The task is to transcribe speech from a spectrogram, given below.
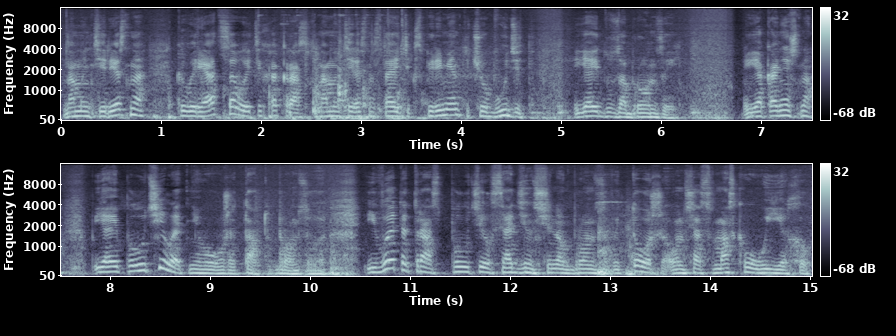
Нам интересно ковыряться в этих окрасах. Нам интересно ставить эксперименты, что будет. Я иду за бронзой. Я, конечно, я и получила от него уже тату бронзовую. И в этот раз получился один щенок бронзовый тоже. Он сейчас в Москву уехал.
